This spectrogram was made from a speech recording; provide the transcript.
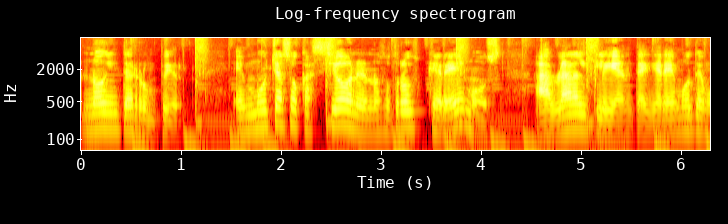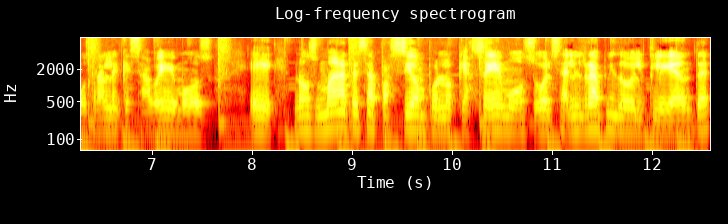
no interrumpir. En muchas ocasiones nosotros queremos hablar al cliente, queremos demostrarle que sabemos, eh, nos mata esa pasión por lo que hacemos o el salir rápido del cliente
